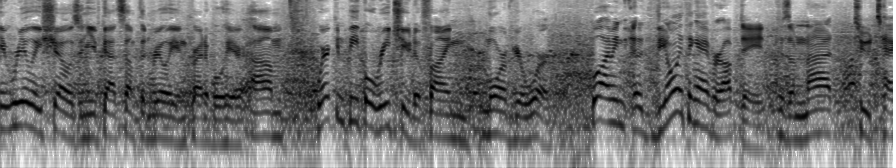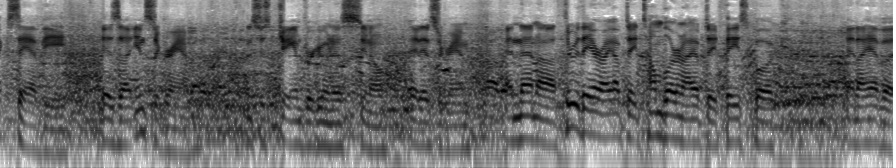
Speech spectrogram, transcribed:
it really shows, and you've got something really incredible here. Um, where can people reach you to find more of your work? Well, I mean, uh, the only thing I ever update because I'm not too tech savvy is uh, Instagram. It's just James Dragunas, you know, at Instagram, and then uh, through there I update Tumblr and I update Facebook, and I have a,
